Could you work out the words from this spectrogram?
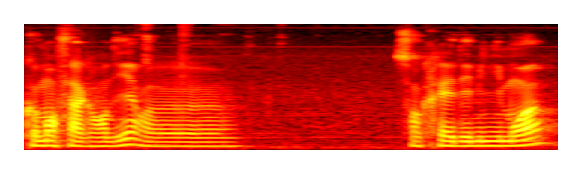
Comment faire grandir euh, sans créer des mini-mois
